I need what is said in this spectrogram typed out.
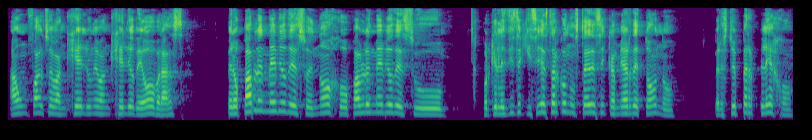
a un falso evangelio, un evangelio de obras. Pero Pablo en medio de su enojo, Pablo en medio de su... porque les dice, quisiera estar con ustedes y cambiar de tono, pero estoy perplejo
